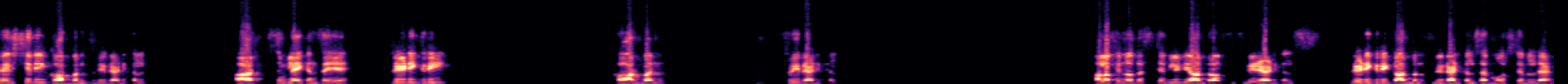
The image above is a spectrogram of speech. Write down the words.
tertiary carbon free radical. Or simply I can say 3 degree carbon free radical. All of you know the stability order of free radicals. 3 degree carbon free radicals are more stable than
